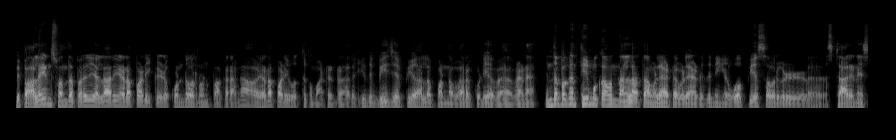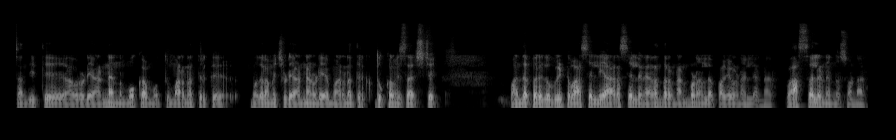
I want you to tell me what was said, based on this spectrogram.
இப்போ அலையன்ஸ் வந்த பிறகு எல்லாரையும் எடப்பாடி கீழே கொண்டு வரணும்னு பார்க்குறாங்க எடப்பாடி ஒத்துக்க மாட்டேன்றாரு. இது பிஜேபியால் பண்ண வரக்கூடிய வே வேணை. இந்த பக்கம் திமுக வந்து நல்லா தான் விளையாட்டை விளையாடுது. நீங்கள் ஓபிஎஸ் அவர்கள் ஸ்டாலினை சந்தித்து அவருடைய அண்ணன் மூக்கா முத்து மரணத்திற்கு முதலமைச்சருடைய அண்ணனுடைய மரணத்திற்கு துக்கம் விசாரிச்சுட்டு வந்த பிறகு வீட்டு வாசல்லையே அரசியலில் நிரந்தர நண்பனும் இல்லை பகைவனும் இல்லைன்னார். வாசல் நின்று சொன்னார்.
